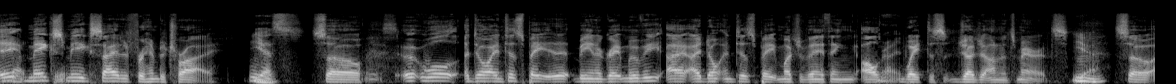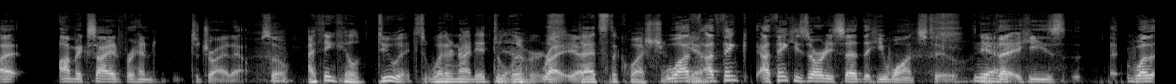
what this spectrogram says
it makes being- me excited for him to try. Yes. So, uh, well, do I anticipate it being a great movie? I, I don't anticipate much of anything. I'll Right. wait to judge it on its merits. Yeah. So I I'm excited for him to try it out. So, I think he'll do it, whether or not it delivers. Right, yeah. That's the question. well, I, yeah. I think I think he's already said that he wants to. Yeah. That he's well.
